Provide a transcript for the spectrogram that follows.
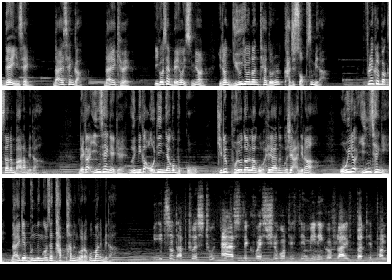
내 인생, 나의 생각, 나의 계획, 이것에 매여 있으면 이런 유연한 태도를 가질 수 없습니다. 프랭클 박사는 말합니다. 내가 인생에게 의미가 어디 있냐고 묻고 길을 보여달라고 해야 하는 것이 아니라 오히려 인생이 나에게 묻는 것에 답하는 거라고 말입니다. It's not up to us to ask the question what is the meaning of life, but upon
